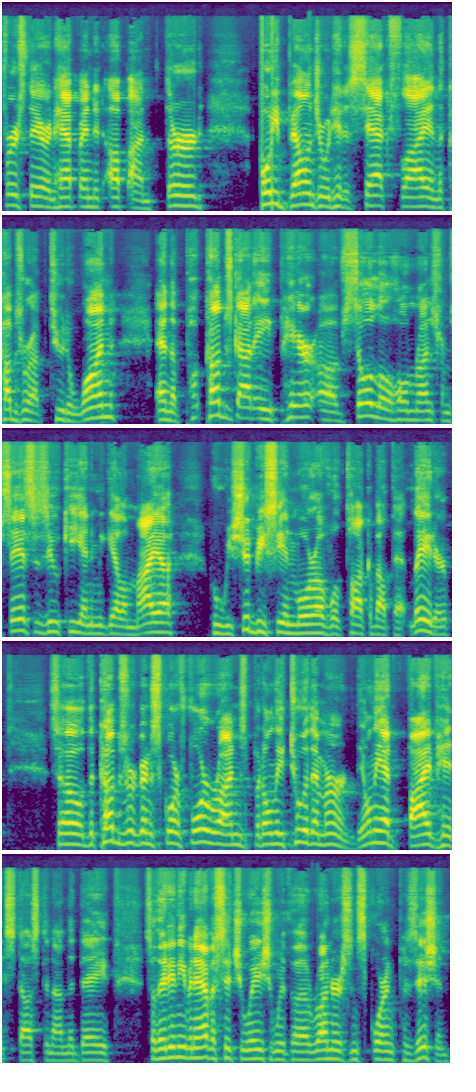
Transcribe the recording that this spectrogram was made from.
first there, and Happ ended up on third. Cody Bellinger would hit a sac fly, and the Cubs were up two to one. And the P- Cubs got a pair of solo home runs from Seiya Suzuki and Miguel Amaya, who we should be seeing more of. We'll talk about that later. So the Cubs were going to score four runs, but only two of them earned. They only had five hits, Dustin, on the day. So they didn't even have a situation with uh, runners in scoring position.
